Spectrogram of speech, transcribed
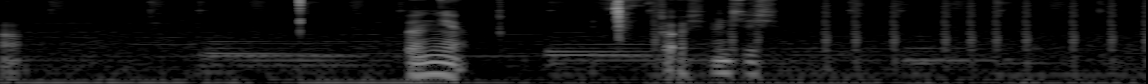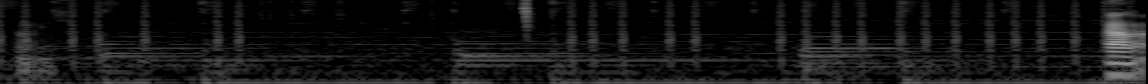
O. To nie. Być 180. To mi się- Halo.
